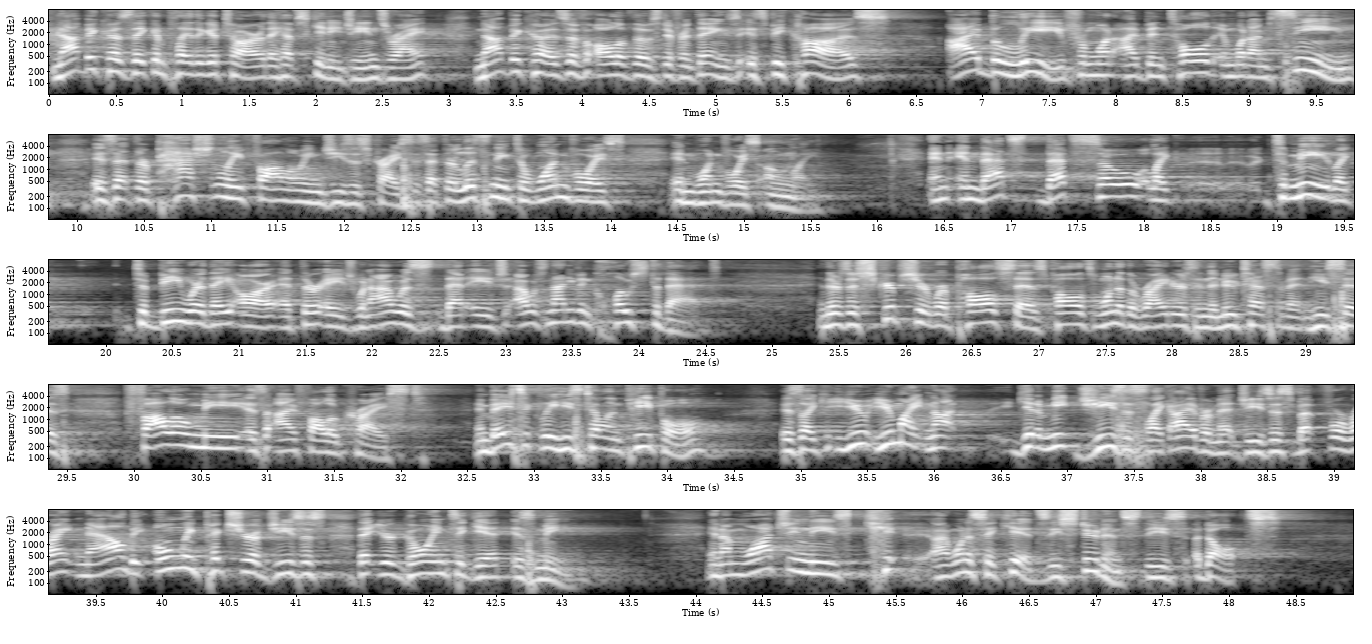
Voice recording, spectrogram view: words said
not because they can play the guitar, they have skinny jeans, right? Not because of all of those different things. It's because I believe from what I've been told and what I'm seeing is that they're passionately following Jesus Christ, is that they're listening to one voice and one voice only. And, and that's, that's so, like, to me, like, to be where they are at their age. When I was that age, I was not even close to that. And there's a scripture where Paul says, Paul's one of the writers in the New Testament, and he says, Follow me as I follow Christ. And basically, he's telling people, is like, you, you might not get to meet Jesus like I ever met Jesus, but for right now, the only picture of Jesus that you're going to get is me. And I'm watching these, ki- I want to say kids, these students, these adults,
